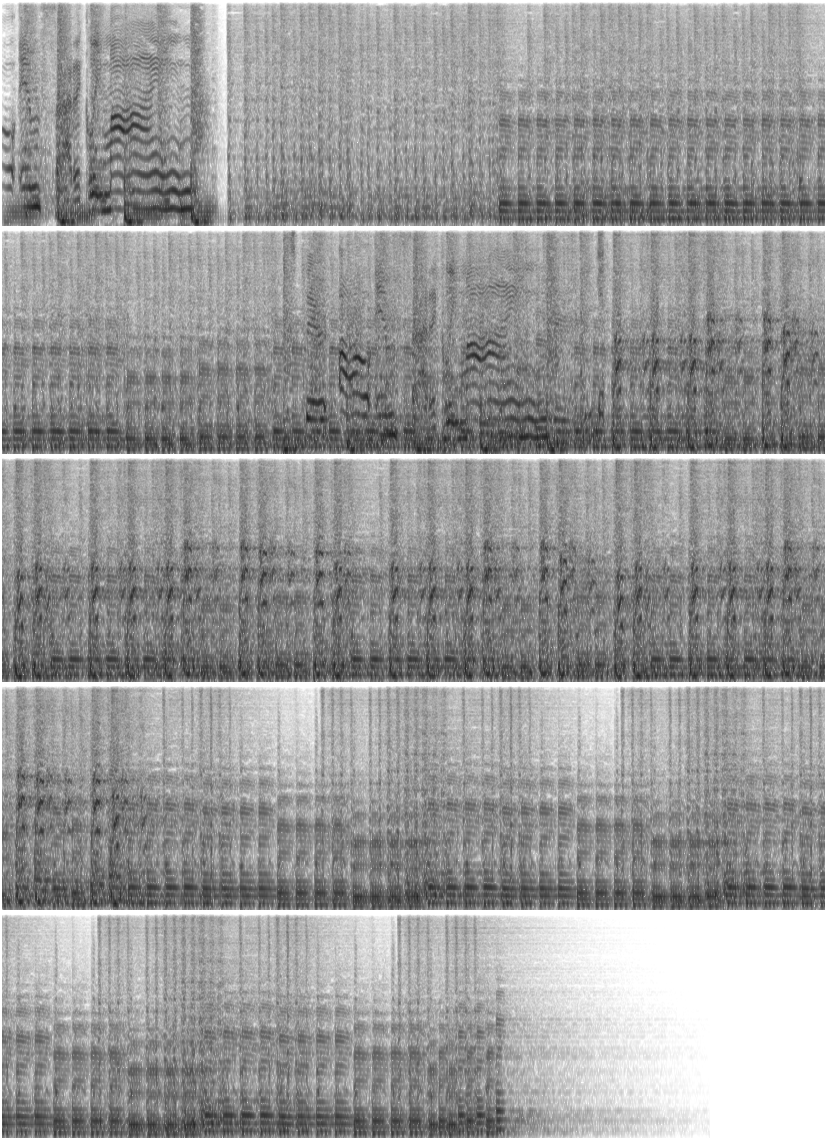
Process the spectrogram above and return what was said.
all emphatically mine. They're all emphatically mine. Müzik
